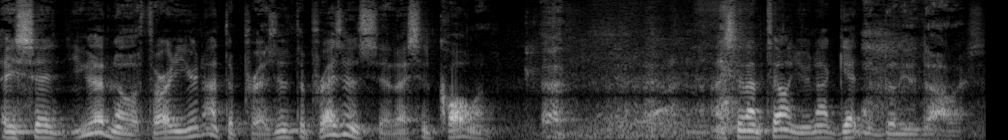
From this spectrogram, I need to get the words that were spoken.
They said, "You have no authority. You're not the president." The president said, "I said, call him." I said, "I'm telling you, you're not getting the billion dollars."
